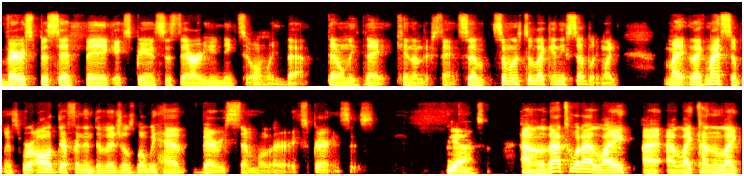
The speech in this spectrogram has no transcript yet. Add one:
very specific experiences that are unique to only them that only they can understand. So similar to like any sibling, like my like my siblings, we're all different individuals, but we have very similar experiences. Yeah. I don't know. That's what I like. I, I like kind of like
